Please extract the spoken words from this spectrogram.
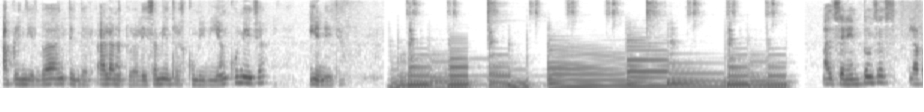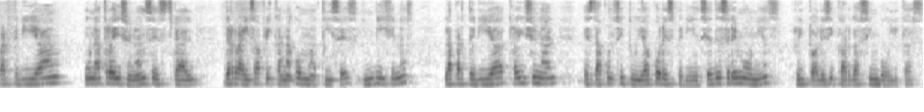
aprendiendo a entender a la naturaleza mientras convivían con ella y en ella. Al ser entonces la partería una tradición ancestral de raíz africana con matices indígenas, la partería tradicional está constituida por experiencias de ceremonias, rituales y cargas simbólicas.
